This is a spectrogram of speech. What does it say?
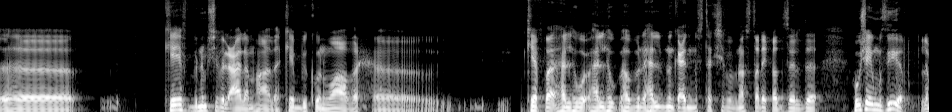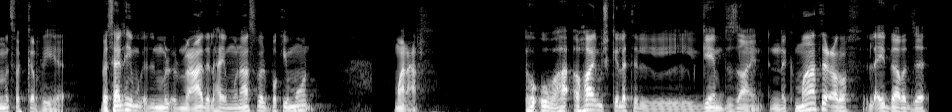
آه، كيف بنمشي في العالم هذا؟ كيف بيكون واضح؟ كيف هل هو هل هو هل بنقعد نستكشفه بنفس طريقة زلدا؟ هو شيء مثير لما تفكر فيها، بس هل هي الم- المعادلة هاي مناسبة للبوكيمون؟ ما نعرف. وهاي مشكلة ال game design إنك ما تعرف لأي درجة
